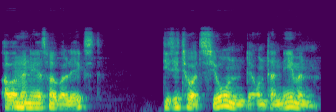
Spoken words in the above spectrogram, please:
Aber Mhm. wenn du jetzt mal überlegst, die Situation der Unternehmen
